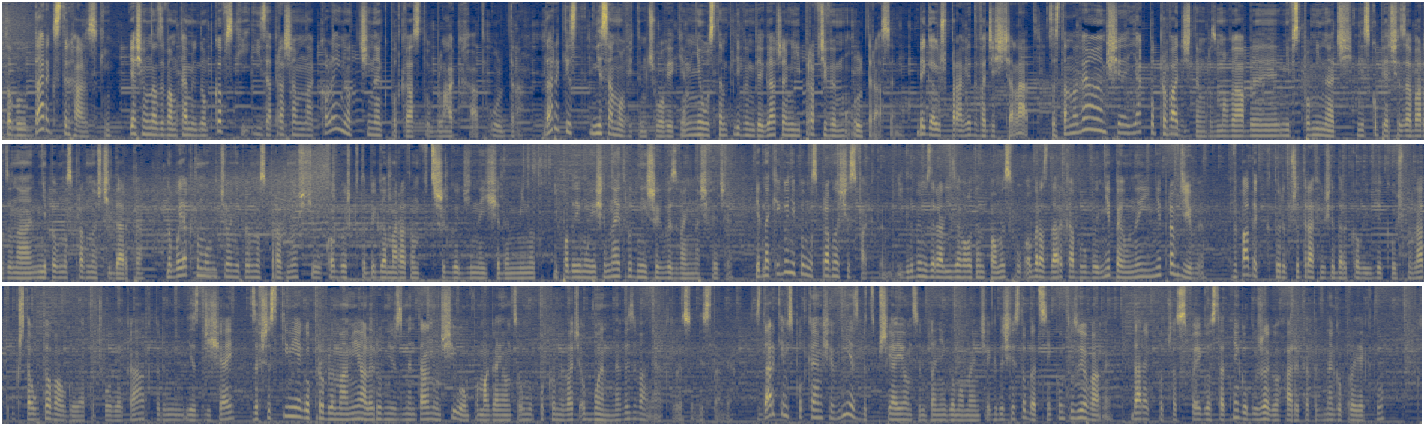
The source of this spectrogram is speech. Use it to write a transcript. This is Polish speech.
To był Darek Strychalski. Ja się nazywam Kamil Dąbkowski i zapraszam na kolejny odcinek podcastu Black Hat Ultra. Darek jest niesamowitym człowiekiem, nieustępliwym biegaczem i prawdziwym ultrasem. Biega już prawie 20 lat. Zastanawiałem się, jak poprowadzić tę rozmowę, aby nie wspominać, nie skupiać się za bardzo na niepełnosprawności Darka. No bo jak to mówić o niepełnosprawności u kogoś, kto biega maraton w 3 godziny i 7 minut i podejmuje się najtrudniejszych wyzwań na świecie? Jednak jego niepełnosprawność jest faktem i gdybym zrealizował ten pomysł, obraz Darka byłby niepełny i nieprawdziwy. Wypadek, który przytrafił się Darkowi w wieku 8 lat, ukształtował go jako człowieka, którym jest dzisiaj, ze wszystkimi jego problemami, ale również z mentalną siłą pomagającą mu pokonywać obłędne wyzwania, które sobie stawia. Z Darkiem spotkałem się w niezbyt sprzyjającym dla niego momencie, gdyż jest obecnie kontuzjowany. Darek podczas swojego ostatniego dużego charytatywnego projektu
